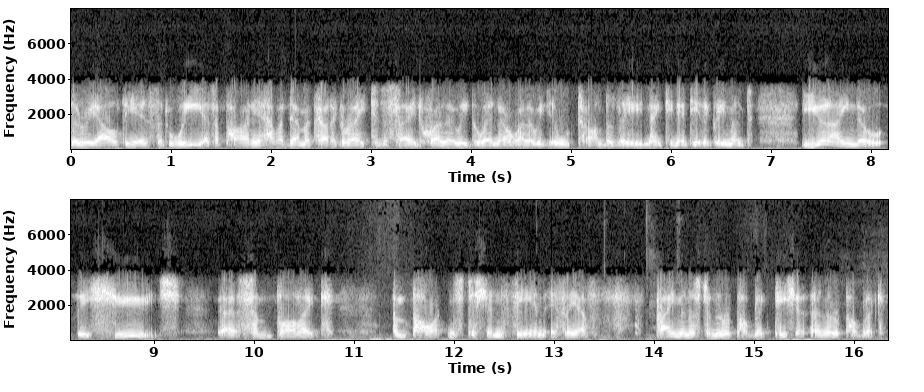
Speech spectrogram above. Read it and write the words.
the reality is that we as a party have a democratic right to decide whether we go in or whether we don't under the 1998 agreement. You and I know the huge uh, symbolic importance to Sinn Féin if they have Prime Minister in the Republic, Taoiseach in the Republic,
